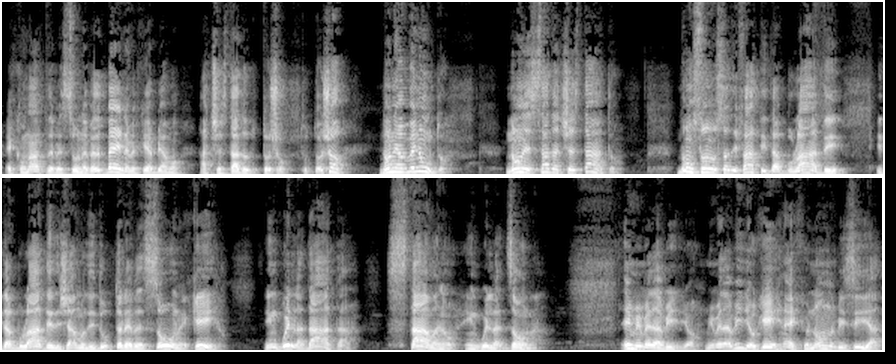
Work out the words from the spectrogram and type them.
e con altre persone per bene, perché abbiamo accertato tutto ciò. Tutto ciò non è avvenuto, non è stato accertato, non sono stati fatti tabulati i tabulati, diciamo, di tutte le persone che in quella data stavano in quella zona. E mi meraviglio, mi meraviglio che, ecco, non vi sia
